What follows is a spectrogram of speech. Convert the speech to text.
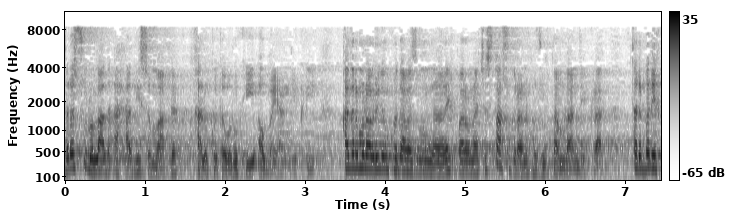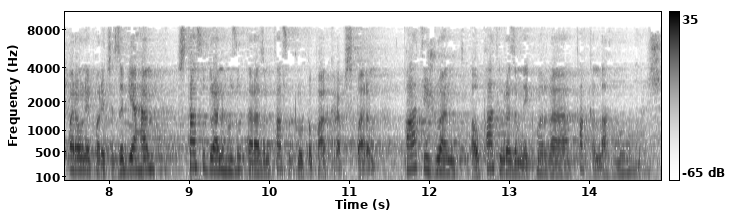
د رسول الله د احادیثو موافق خلکو ته وروښي او بیان دې کړي قدرمن اوریدونکو دا وه زموږ نننۍ خپرونه چې ستاسو درانه حضور ته وړاندې کړه تر بلې خپرونې پورې چې زه بیا هم ستاسو درانه حضور ته راځم تاسو ټول په پاک رب سپارم پاتې ژوند او پاتې ورځم نیکمرغه پاک الله مو مل شه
